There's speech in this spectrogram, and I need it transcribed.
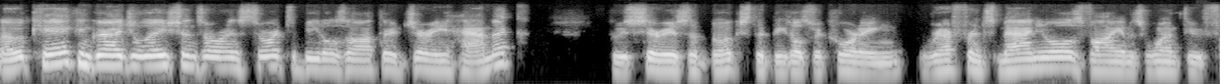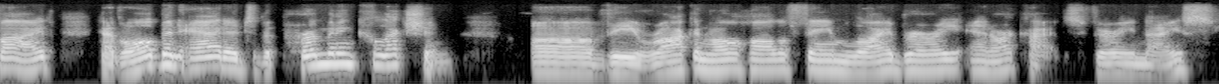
Okay, congratulations are in store to Beatles author Jerry Hammack, whose series of books, the Beatles Recording Reference Manuals, volumes one through five, have all been added to the permanent collection of the Rock and Roll Hall of Fame Library and Archives. Very nice.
